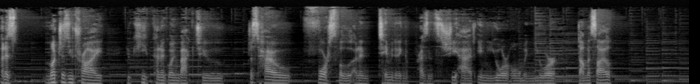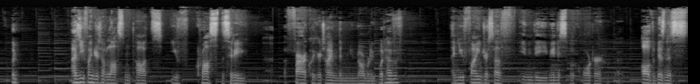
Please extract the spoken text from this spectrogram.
And as much as you try, you keep kind of going back to just how forceful and intimidating a presence she had in your home, in your domicile. But as you find yourself lost in thoughts, you've crossed the city far quicker time than you normally would have, and you find yourself in the municipal quarter. All the business,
